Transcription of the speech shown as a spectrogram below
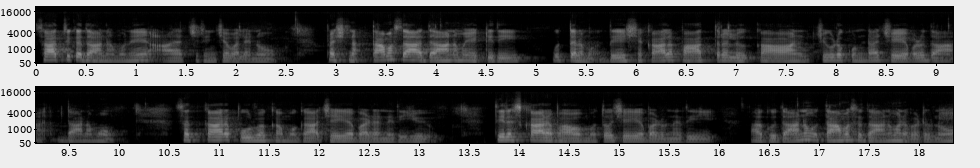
సాత్విక దానమునే ఆచరించవలెను. ప్రశ్న తామస దానము ఎట్టిది? ఉత్తరము దేశకాల పాత్రలు కా చూడకుండా చేయబడు దా దానము. సత్కారపూర్వకముగా చేయబడనిది. తిరస్కార భావముతో చేయబడినది. అగు దానము తామస దానం అనబడును.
